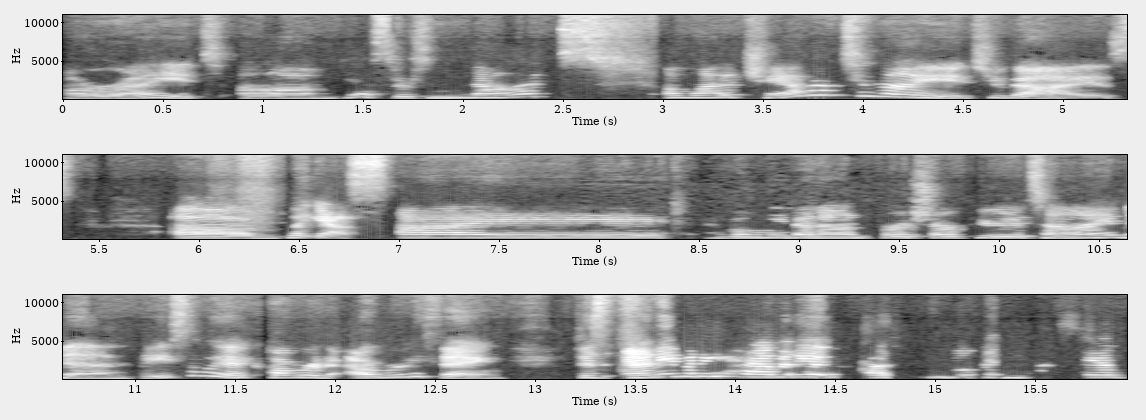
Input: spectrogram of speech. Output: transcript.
All right. Um, yes, there's not a lot of chatter tonight, you guys. Um, but yes, I have only been on for a short period of time and basically I covered everything. Does anybody have any other questions about the handstand?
